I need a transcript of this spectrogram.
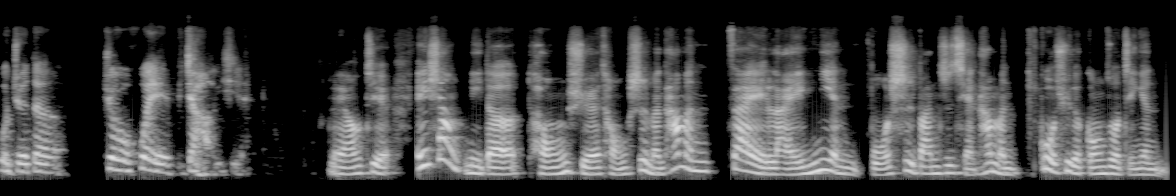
我觉得就会比较好一些。了解，诶，像你的同学同事们，他们在来念博士班之前，他们过去的工作经验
